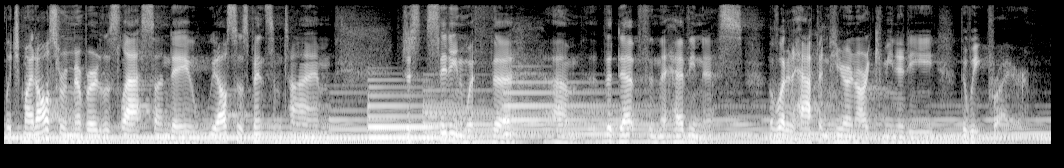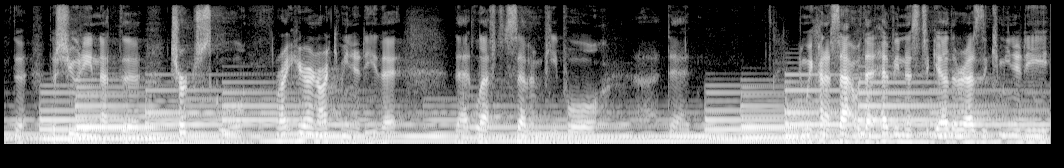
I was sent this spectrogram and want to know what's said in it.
Which might also remember this last Sunday, we also spent some time just sitting with the, um, the depth and the heaviness of what had happened here in our community the week prior. The, the shooting at the church school right here in our community that that left seven people uh, dead. And we kind of sat with that heaviness together as the community,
